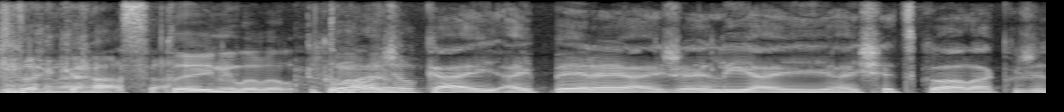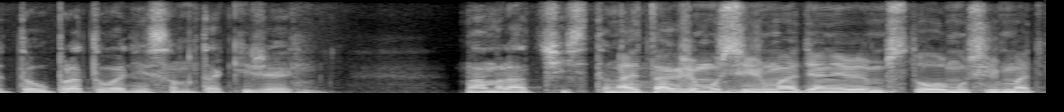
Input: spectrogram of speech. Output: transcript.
To je ne. krása. To je iný level. Ako manželka aj, aj pere, aj žehli, aj, aj všetko, ale akože to upratovanie som taký, že mám rád čisto. No. Aj tak, že musíš mať, ja neviem, stôl, musíš mať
